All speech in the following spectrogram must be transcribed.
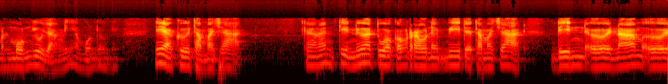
มันหมุนอยู่อย่างนี้หมุนอยู่นี่นี่คือธรรมชาติดังนั้นที่เนื้อตัวของเราเนี่ยมีแต่ธรรมชาติ ดินเอ่ยน้ำเอ่ย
